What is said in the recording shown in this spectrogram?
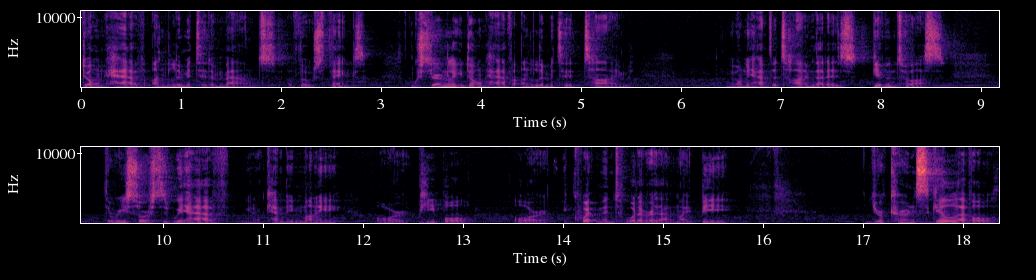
don't have unlimited amounts of those things. We certainly don't have unlimited time. We only have the time that is given to us. The resources we have, you know, can be money or people or equipment, whatever that might be your current skill level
